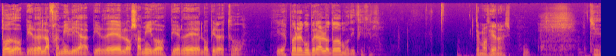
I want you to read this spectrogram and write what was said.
todo, pierdes la familia, pierdes los amigos, pierdes, lo pierdes todo. Y después recuperarlo todo es muy difícil. Te emocionas. Sí.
